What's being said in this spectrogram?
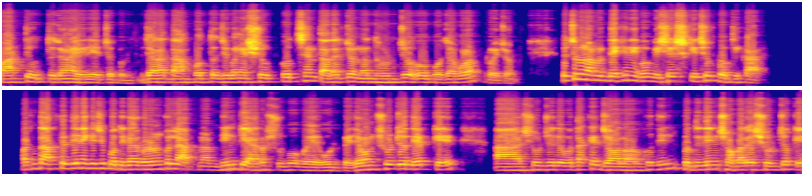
বাড়তি উত্তেজনা এড়িয়ে চলুন। যারা দাম্পত্য জীবনে সুখ খুঁজছেন, তাদের জন্য ধৈর্য ও বোঝাপড়া প্রয়োজন। চলুন আমরা দেখে নিব বিশেষ কিছু প্রতিকার। অর্থাৎ আজকের দিনে কিছু প্রতিকার গ্রহণ করলে আপনার দিনটি আরও শুভ হয়ে উঠবে। যেমন সূর্যদেবকে আহ সূর্য দেবতাকে জল, অর্ঘ্য দিন। প্রতিদিন সকালে সূর্যকে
